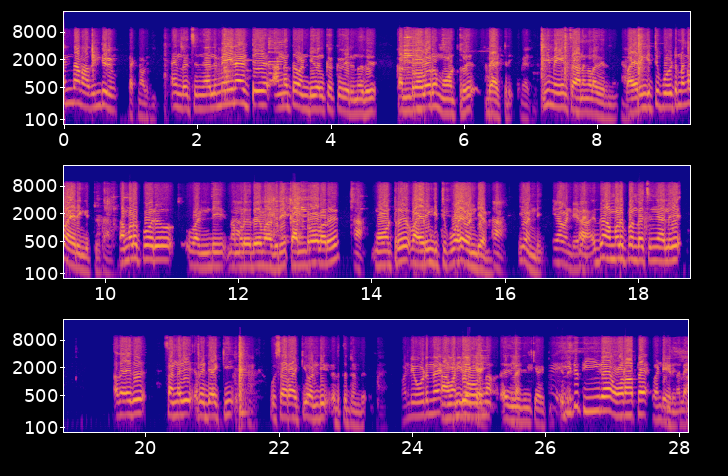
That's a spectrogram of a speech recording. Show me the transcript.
എന്താണ് അതിന്റെ ഒരു ടെക്നോളജി എന്താ വെച്ച് കഴിഞ്ഞാൽ മെയിൻ ആയിട്ട് അങ്ങനത്തെ വണ്ടികൾക്കൊക്കെ വരുന്നത് കൺട്രോളർ മോട്ടർ ബാറ്ററി. ഈ മെയിൻ സാധനങ്ങളാണ് വരുന്നത്. വയറിംഗ് കിറ്റ് പോയിട്ടുണ്ടെങ്കിൽ വയറിംഗ് കിറ്റ് നമ്മളിപ്പോ ഒരു വണ്ടി നമ്മൾ ഇതേമാതിരി കൺട്രോളർ. മോട്ടർ വയറിംഗ് കിറ്റ് പോയ വണ്ടിയാണ് ഈ വണ്ടി ഇത് നമ്മളിപ്പോ എന്താ വെച്ച് കഴിഞ്ഞാൽ അതായത് സംഗതി റെഡിയാക്കി. ഉഷാറാക്കി വണ്ടി എടുത്തിട്ടുണ്ട്. വണ്ടി ഓടുന്ന വണ്ടി ഓടുന്ന രീതിയിലേക്കായിട്ട്. ഇത് തീരെ ഓടാത്ത വണ്ടിയായിരുന്നു അല്ലേ?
